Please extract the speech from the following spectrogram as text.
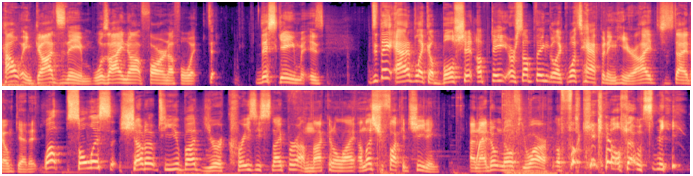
How in God's name was I not far enough away? This game is... Did they add like a bullshit update or something? Like what's happening here? I just, I don't get it. Well, Solus, shout out to you, bud. You're a crazy sniper. I'm not gonna lie. Unless you're fucking cheating. And I don't know if you are. Oh, fucking hell, that was me.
